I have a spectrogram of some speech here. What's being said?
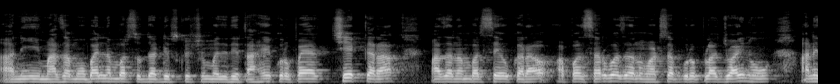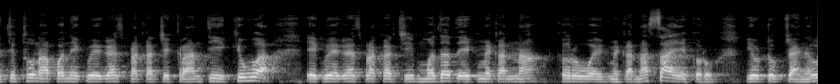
आणि माझा मोबाईल नंबरसुद्धा डिस्क्रिप्शनमध्ये देत आहे. कृपया चेक करा. माझा नंबर सेव्ह करा. आपण सर्वजण व्हॉट्सअप ग्रुपला जॉईन होऊ आणि तिथून आपण एक वेगळ्याच प्रकारची क्रांती किंवा एक वेगळ्याच प्रकारची मदत एकमेकांना करू व एकमेकांना सहाय्य करू. यूट्यूब चॅनल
